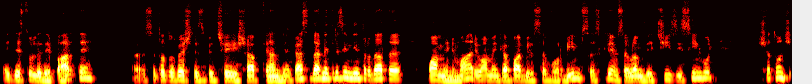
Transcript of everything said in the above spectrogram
e destul de departe, uh, se tot vorbește despre cei șapte ani de acasă, dar ne trezim dintr-o dată oameni mari, oameni capabili să vorbim, să scriem, să luăm decizii singuri și atunci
